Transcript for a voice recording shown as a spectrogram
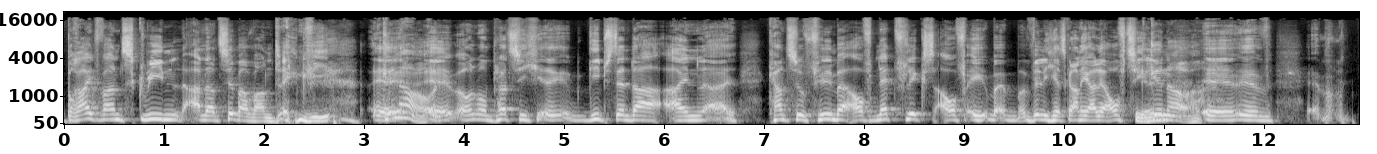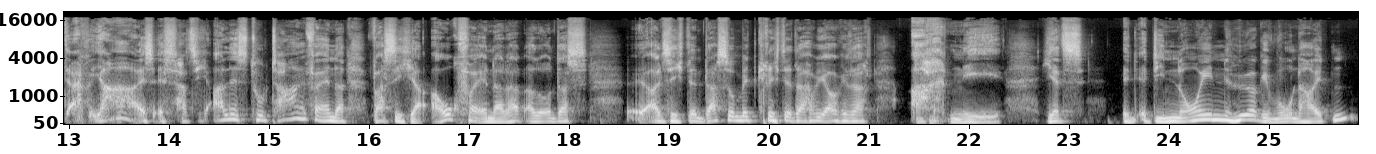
Breitwandscreen an der Zimmerwand irgendwie. Äh, genau. Äh, und, und, plötzlich äh, gibt's denn da ein, äh, kannst du Filme auf Netflix auf, äh, will ich jetzt gar nicht alle aufzählen. Genau. Äh, äh, ja, es, es hat sich alles total verändert. Was sich ja auch verändert hat, also und das, äh, als ich denn das so mitkriegte, da habe ich auch gesagt, ach nee, jetzt äh, die neuen Hörgewohnheiten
